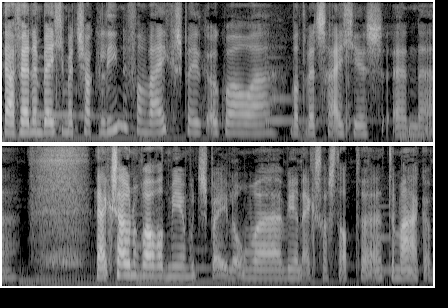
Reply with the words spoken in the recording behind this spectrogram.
ja, verder een beetje met Jacqueline van Wijk speel ik ook wel wat wedstrijdjes. En ja, ik zou nog wel wat meer moeten spelen om weer een extra stap te maken.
